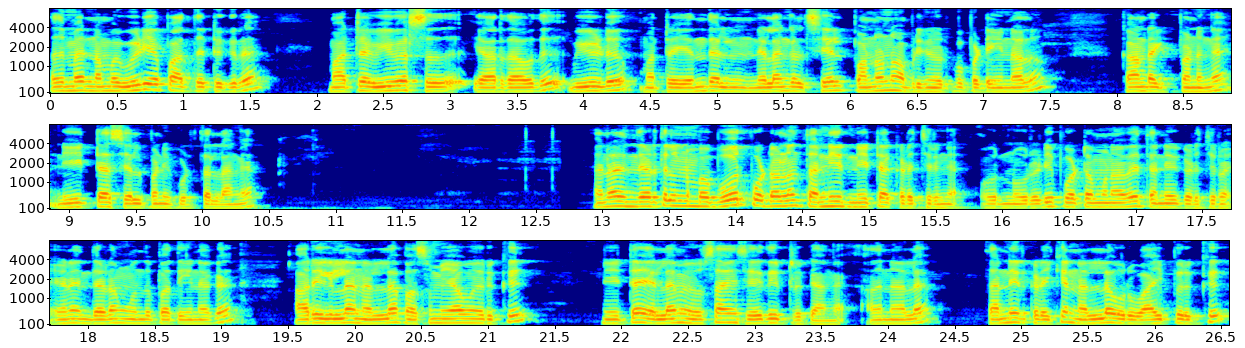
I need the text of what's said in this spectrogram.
அது மாதிரி நம்ம வீடியோ பார்த்துட்டுருக்கிற மற்ற வியூவர்ஸ் யாராவது வீடு மற்ற எந்த நிலங்கள் சேல் பண்ணணும் அப்படின்னு விருப்பப்பட்டீங்கனாலும் காண்டாக்ட் பண்ணுங்கள் நீட்டாக சேல் பண்ணி கொடுத்துர்லாங்க. அதனால் இந்த இடத்துல நம்ம போர் போட்டாலும் தண்ணீர் நீட்டாக கிடச்சிருங்க. ஒரு நூறு அடி போட்டோம்னாவே தண்ணீர் கிடச்சிரும். ஏன்னா இந்த இடம் வந்து பார்த்திங்கனாக்கா அருகிலாம் நல்லா பசுமையாகவும் இருக்குது நீட்டாக எல்லாமே விவசாயம் செய்துட்ருக்காங்க. அதனால் தண்ணீர் கிடைக்க நல்ல ஒரு வாய்ப்பு இருக்குது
